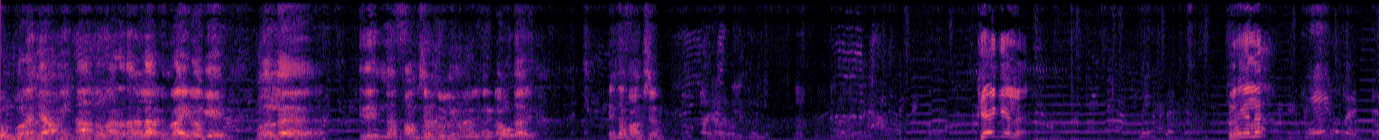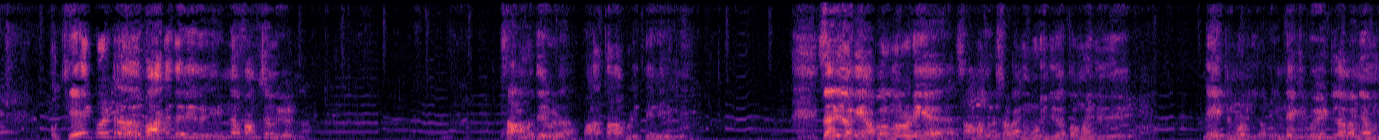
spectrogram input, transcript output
கும் புரஞ்சாமி அந்த மாதிரி தான் நல்லா இருக்கும். ரைட் ஓகே முதல்ல இது என்ன ஃபங்க்ஷன் சொல்லுங்க உங்களுக்கு? டவுட்டா இருக்கு. என்ன ஃபங்க்ஷன் கேக்கல. பிள்ளைங்கல? கேக் வெட்டு கேக் அது பார்க்க தெரியுது. என்ன ஃபங்க்ஷன் கேட்டா? சாமத்திய விட. பார்த்தா அப்படி தெரியுது. சரி ஓகே அப்ப உங்களுடைய சாமத்தியோட சடங்கு முடிஞ்சது. எப்ப முடிஞ்சது? நேற்று முடிஞ்சது. இன்னைக்கு வீட்டுல கொஞ்சம்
